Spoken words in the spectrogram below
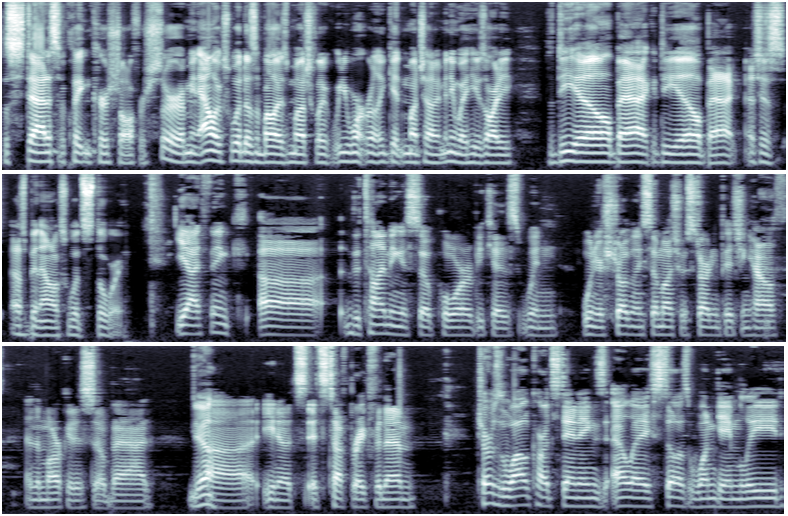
the status of Clayton Kershaw for sure. I mean, Alex Wood doesn't bother as much. Like we weren't really getting much out of him anyway. He was already DL back, DL back. That's just that's been Alex Wood's story. Yeah, I think uh, the timing is so poor because when when you're struggling so much with starting pitching health and the market is so bad, Yeah. uh, you know it's it's a tough break for them. In terms of the wild card standings, LA still has a one game lead.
